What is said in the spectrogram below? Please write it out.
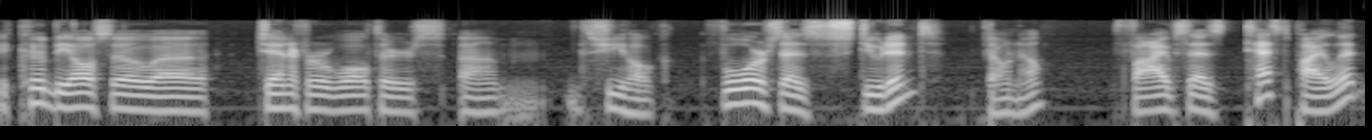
It could be also uh, Jennifer Walters, um, She Hulk. Four says student. Don't know. Five says test pilot.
